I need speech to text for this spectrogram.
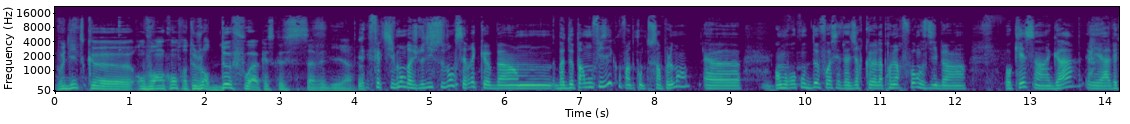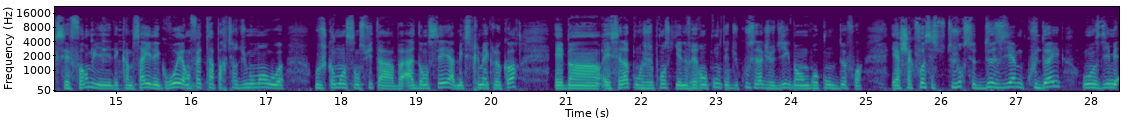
vous dites que on vous rencontre toujours deux fois. Qu'est-ce que ça veut dire? Effectivement, bah, je le dis souvent, c'est vrai que ben, bah, de par mon physique, en fin de compte, tout simplement, hein, euh, on me rencontre deux fois. C'est-à-dire que la première fois, on se dit, ben, ok, c'est un gars, et avec ses formes, il est comme ça, il est gros. Et en fait, à partir du moment où, où je commence ensuite à, bah, danser, à m'exprimer avec le corps, et, ben, et c'est là que je pense qu'il y a une vraie rencontre. Et du coup, c'est là que je dis, ben, on me rencontre deux fois. Et à chaque fois, c'est toujours ce deuxième coup d'œil où on se dit, mais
